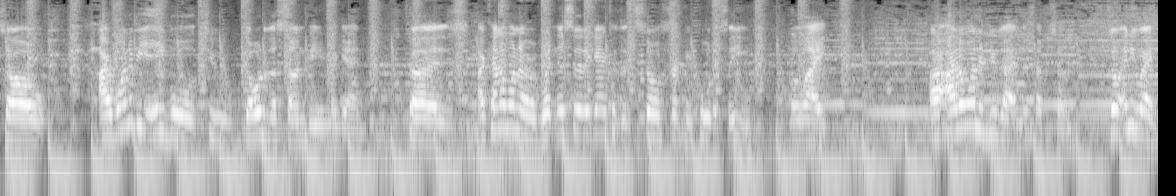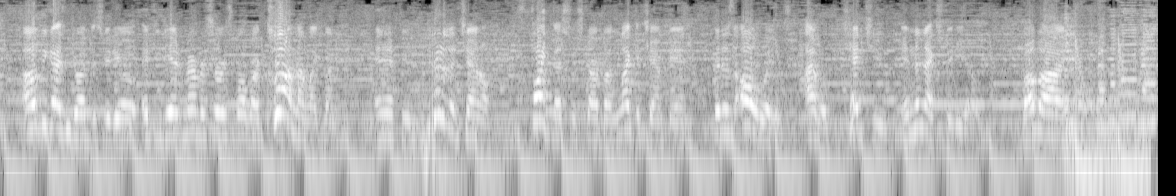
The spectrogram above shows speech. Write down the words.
So I want to be able to go to the Sunbeam again, because I kind of want to witness it again because it's still freaking cool to see. But like, I, I don't want to do that in this episode. So anyway, I hope you guys enjoyed this video. If you did, remember show your support by clicking that like button, and if you're new to the channel, fight that subscribe button like a champion. But as always, I will catch you in the next video. Bye bye.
